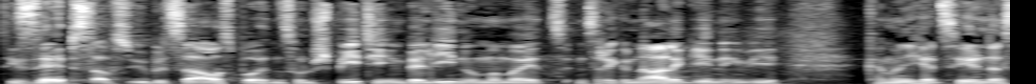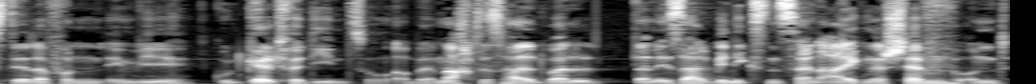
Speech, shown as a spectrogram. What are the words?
sich selbst aufs Übelste ausbeuten. So ein Späti in Berlin, um mal jetzt ins Regionale gehen, irgendwie kann man nicht erzählen, dass der davon irgendwie gut Geld verdient, so. Aber er macht es halt, weil dann ist er halt wenigstens sein eigener Chef und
